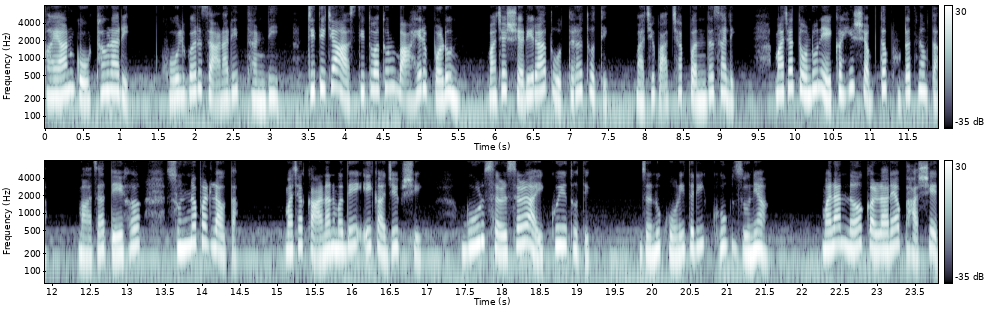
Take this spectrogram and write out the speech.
भयान गोठवणारी खोलवर जाणारी थंडी जी तिच्या अस्तित्वातून बाहेर पडून माझ्या शरीरात उतरत होती. माझी वाचा बंद झाली. माझ्या तोंडून एकही शब्द फुटत नव्हता. माझा देह सुन्न पडला होता. माझ्या कानांमध्ये एक अजीबशी गूढ सळसळ ऐकू येत होती. जणू कोणीतरी खूप जुन्या मला न कळणाऱ्या भाषेत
